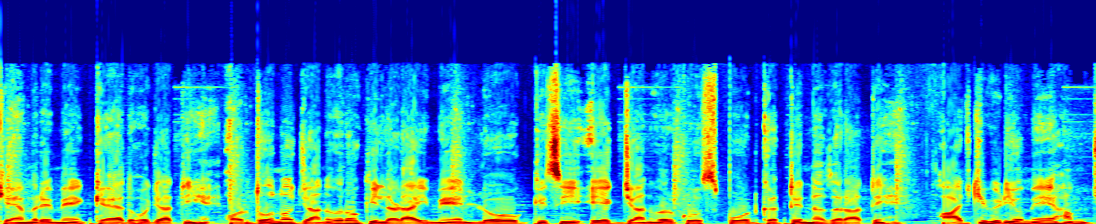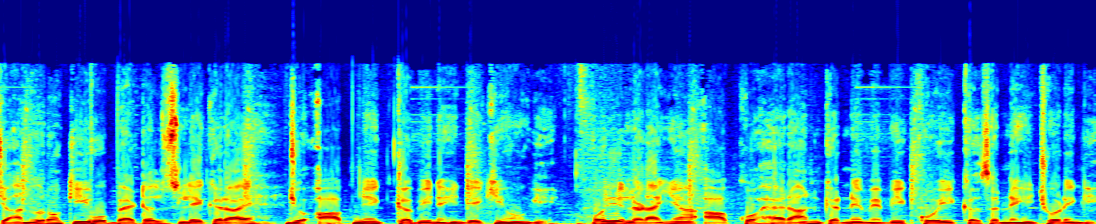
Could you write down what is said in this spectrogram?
कैमरे में कैद हो जाती हैं और दोनों जानवरों की लड़ाई में लोग किसी एक जानवर को सपोर्ट करते नज़र आते हैं। आज की वीडियो में हम जानवरों की वो बैटल्स लेकर आए हैं, जो आपने कभी नहीं देखी होंगी। और ये लड़ाइयाँ आपको हैरान करने में भी कोई कसर नहीं छोड़ेंगी।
